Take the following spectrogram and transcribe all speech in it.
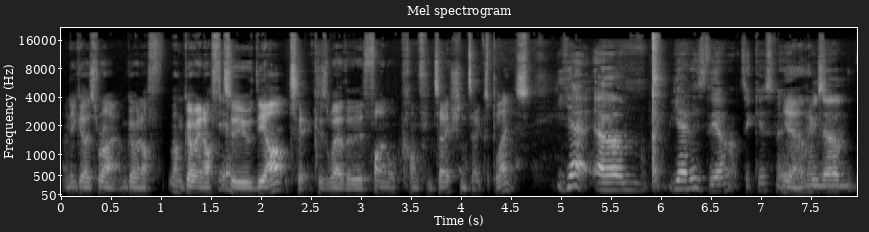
And he goes, right, I'm going off. I'm going off Yeah. to the Arctic, is where the final confrontation takes place. Yeah, um, yeah, it is the Arctic, isn't it? Yeah, I I, mean, so. um,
